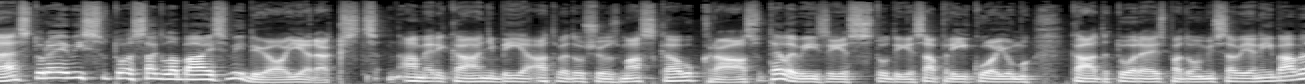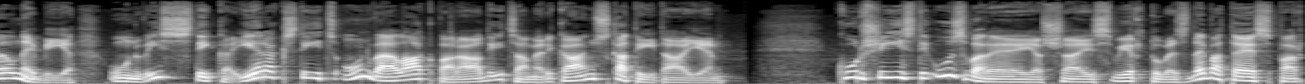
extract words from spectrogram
Vēsturē visu to saglabājis video ieraksts. Amerikāņi bija atveduši uz Maskavu krāsu televīzijas studijas aprīkojumu, kāda toreiz Padomju Savienībā vēl nebija, un viss tika ierakstīts un vēlāk parādīts amerikāņu skatītājiem. Kurš īsti uzvarēja šais virtuves debatēs, par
